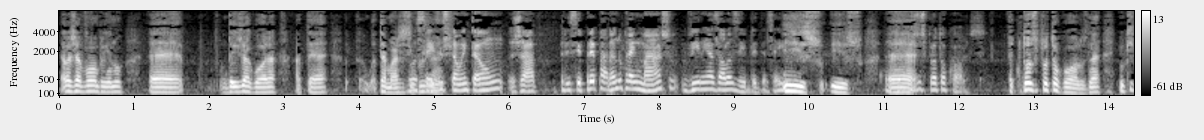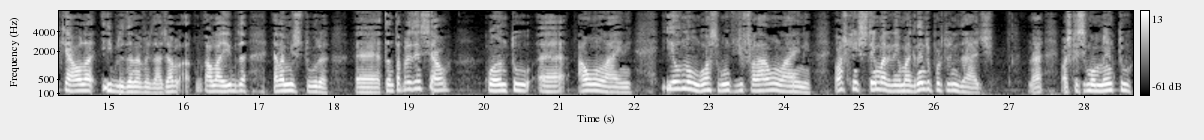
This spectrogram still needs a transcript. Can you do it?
elas já vão abrindo é, desde agora até, até março. Assim Vocês estão, então, já se preparando para em março virem as aulas híbridas, é isso? Isso, isso. Com todos os protocolos. É com todos os protocolos, né? E o que, que é aula híbrida, na verdade? A aula, a aula híbrida, ela mistura é, tanto a presencial quanto é, a online. E eu não gosto muito de falar online. Eu acho que a gente tem uma, uma grande oportunidade. Né? Eu acho que esse momento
